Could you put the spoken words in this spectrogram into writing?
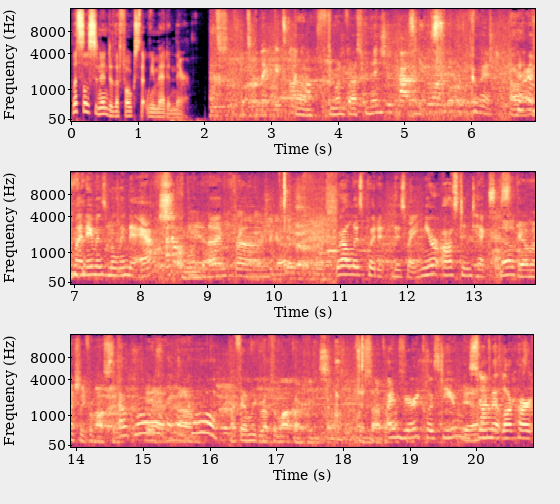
let's listen into the folks that we met in there. Um, do you mind if I ask your name? Go ahead. All right. My name is Melinda Ash, Melinda. and I'm from, well, let's put it this way, near Austin, Texas. Okay, I'm actually from Austin. Oh, cool. Yeah, um, cool. My family grew up in Lockhart, just south of I'm Austin. very close to you. We Yeah. swim at Lockhart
